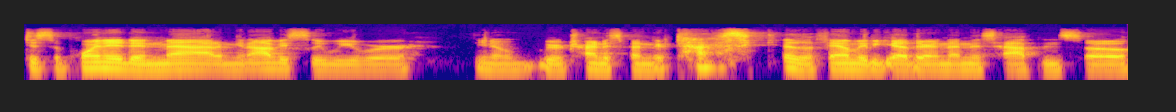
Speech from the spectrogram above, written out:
disappointed and mad. I mean, obviously we were, you know, we were trying to spend their time as a family together, and then this happened, so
